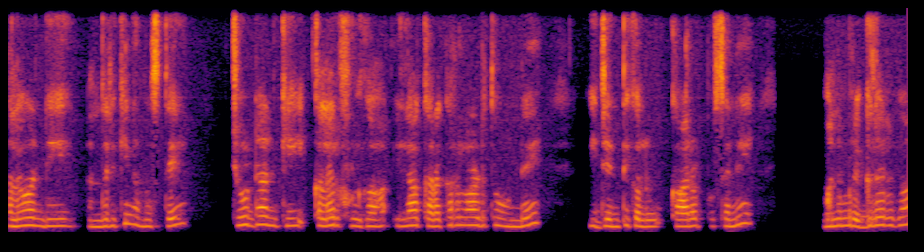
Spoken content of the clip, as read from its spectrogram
హలో అండి అందరికీ నమస్తే. చూడ్డానికి కలర్ఫుల్గా ఇలా కరకరలాడుతూ ఉండే ఈ జంతికలు కారపూసని మనం రెగ్యులర్గా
